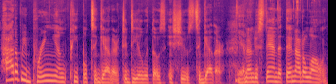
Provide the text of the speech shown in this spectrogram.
how do we bring young people together to deal with those issues together and understand that they're not alone?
